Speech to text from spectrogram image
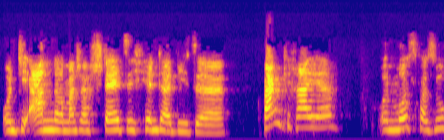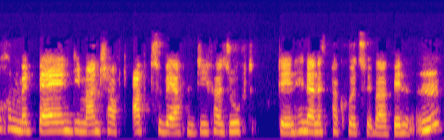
und die andere Mannschaft stellt sich hinter diese Bankreihe und muss versuchen, mit Bällen die Mannschaft abzuwerfen, die versucht, den Hindernisparcours zu überwinden.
